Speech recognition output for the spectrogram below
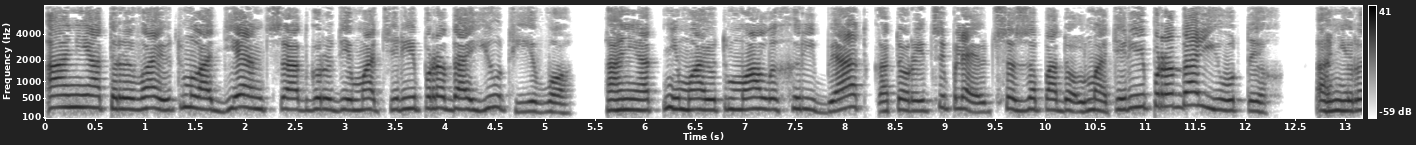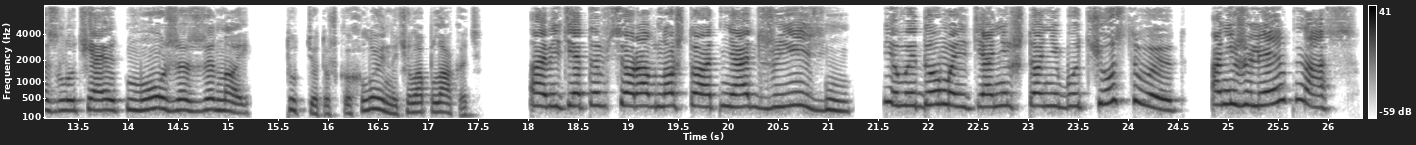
Они отрывают младенца от груди матери и продают его. Они отнимают малых ребят, которые цепляются за подол матери, и продают их. Они разлучают мужа с женой. Тут тетушка Хлоя начала плакать. А ведь это все равно, что отнять жизнь. И вы думаете, они что-нибудь чувствуют? Они жалеют нас?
